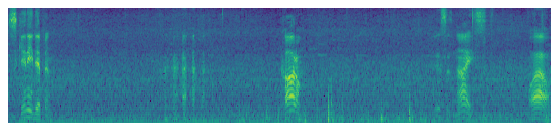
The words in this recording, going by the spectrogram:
Skinny dipping. Caught them. This is nice. Wow.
